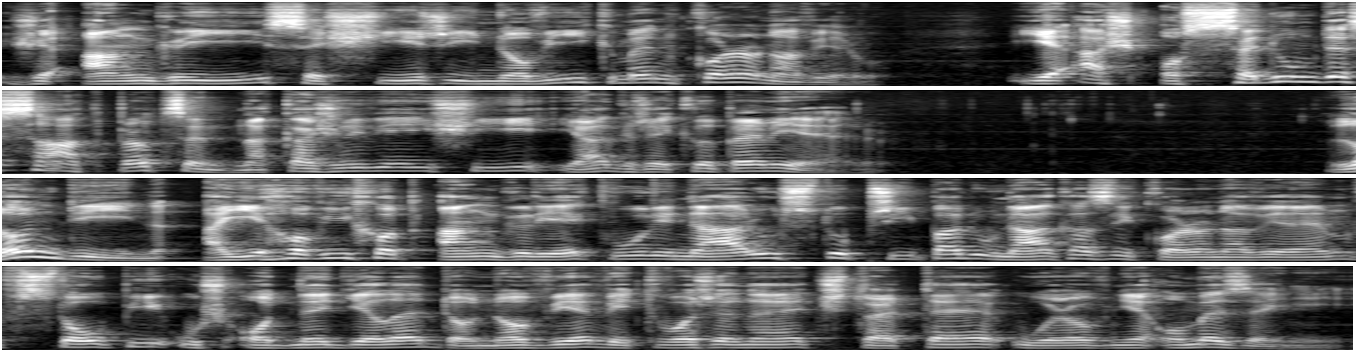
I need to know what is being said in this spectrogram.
že Anglii se šíří nový kmen koronaviru. Je až o 70% nakažlivější, jak řekl premiér. Londýn a jeho východ Anglie kvůli nárůstu případů nákazy koronavirem vstoupí už od neděle do nově vytvořené čtvrté úrovně omezení.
